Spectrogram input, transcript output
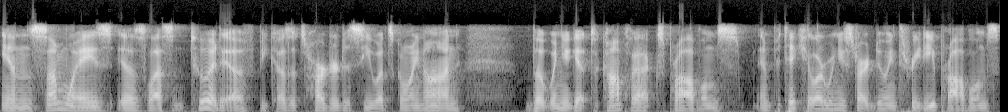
in some ways, is less intuitive because it's harder to see what's going on. But when you get to complex problems, in particular when you start doing 3D problems,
